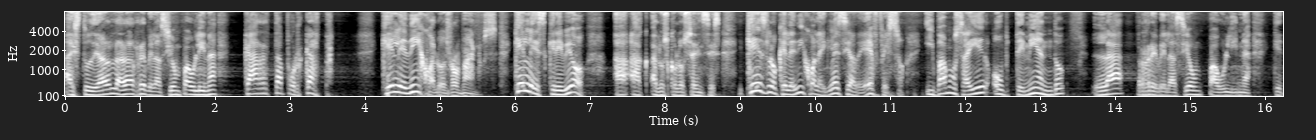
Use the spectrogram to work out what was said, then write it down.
a estudiar la revelación paulina carta por carta. ¿Qué le dijo a los romanos? ¿Qué le escribió a, los colosenses? ¿Qué es lo que le dijo a la iglesia de Éfeso? Y vamos a ir obteniendo la revelación paulina que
